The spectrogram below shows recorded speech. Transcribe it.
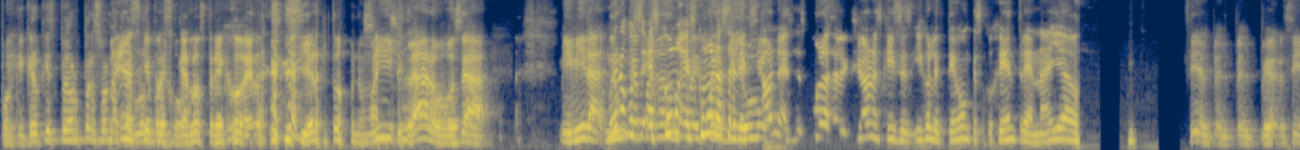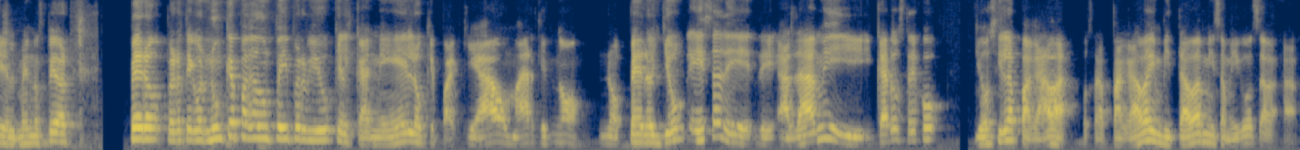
Que, porque creo que es peor persona bueno, Carlos es que, Trejo. Pues, Carlos Trejo era cierto, no manches. Sí, claro, o sea. Y mira, bueno, pues es como, es como las elecciones, es como las elecciones que dices, híjole, tengo que escoger entre Anaya o. Sí, el, el, el peor, sí, el menos peor. Pero, pero te digo, nunca he pagado un pay-per-view que el Canelo, que Pacquiao, Márquez, no, no. Pero yo, esa de, de Adame y Carlos Trejo, yo sí la pagaba. O sea, pagaba, invitaba a mis amigos a, a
